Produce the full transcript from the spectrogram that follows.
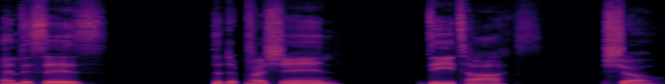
And this is the Depression Detox Show.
